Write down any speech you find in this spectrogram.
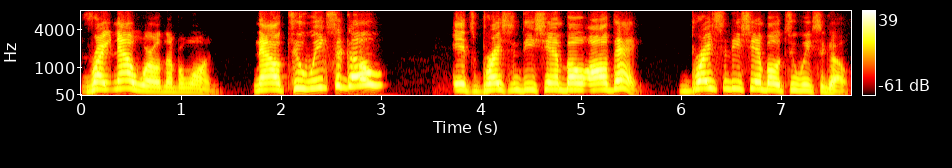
right now, world number one. Now, two weeks ago, it's Bryson DeChambeau all day. Bryson DeChambeau two weeks ago,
